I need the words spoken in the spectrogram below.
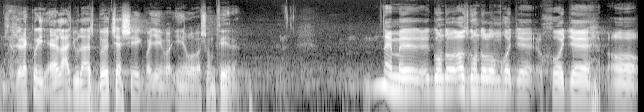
Most egy öregkori ellágyulás, bölcsesség, vagy én, én olvasom félre? Nem, gondol, azt gondolom, hogy, hogy a,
